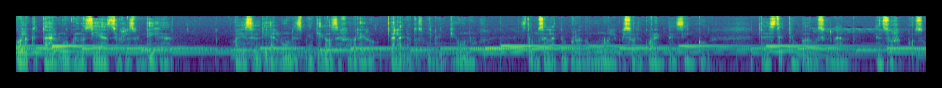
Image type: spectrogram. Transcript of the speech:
Hola, ¿qué tal? Muy buenos días, Dios les bendiga. Hoy es el día lunes 22 de febrero del año 2021. Estamos en la temporada 1, el episodio 45 de este tiempo devocional en su reposo.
